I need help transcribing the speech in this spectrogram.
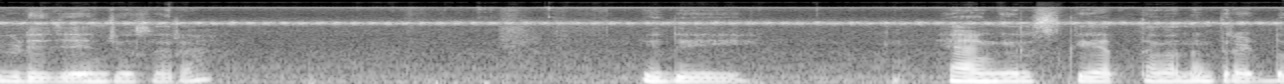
ఈ డిజైన్ చూసారా? ఇది హ్యాంగిల్స్కి వేస్తాం కదా థ్రెడ్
